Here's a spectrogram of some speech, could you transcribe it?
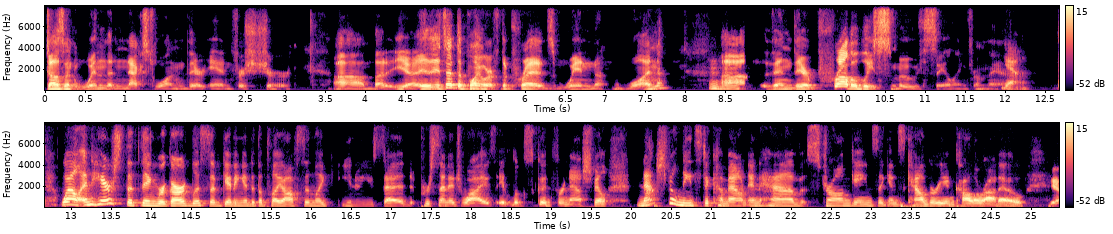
doesn't win the next one, they're in for sure. Um, but yeah, it, it's at the point where if the Preds win one, mm-hmm. uh, then they're probably smooth sailing from there. Yeah. Well, and here's the thing regardless of getting into the playoffs, and like you know, you said percentage wise, it looks good for Nashville. Nashville needs to come out and have strong games against Calgary and Colorado. Yeah.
